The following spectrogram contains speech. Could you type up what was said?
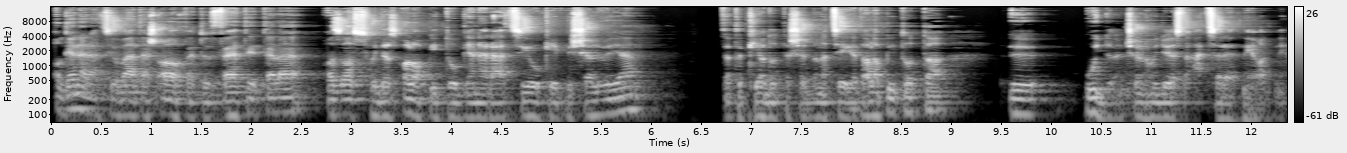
A generációváltás alapvető feltétele az az, hogy az alapító generáció képviselője, tehát aki adott esetben a céget alapította, ő úgy döntsön, hogy ő ezt át szeretné adni.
